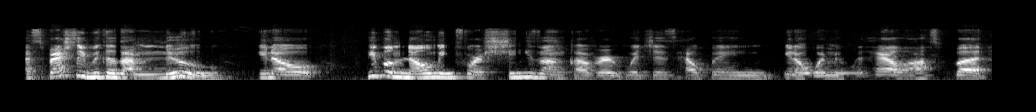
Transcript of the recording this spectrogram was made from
especially because I'm new. You know, people know me for She's Uncovered, which is helping you know women with hair loss, but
